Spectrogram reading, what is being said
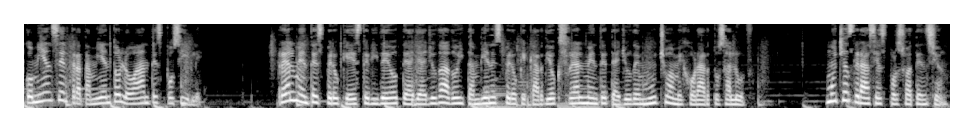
comience el tratamiento lo antes posible. Realmente espero que este video te haya ayudado y también espero que Cardiox realmente te ayude mucho a mejorar tu salud. Muchas gracias por su atención.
